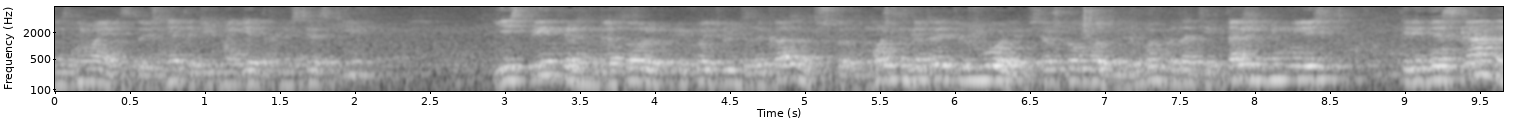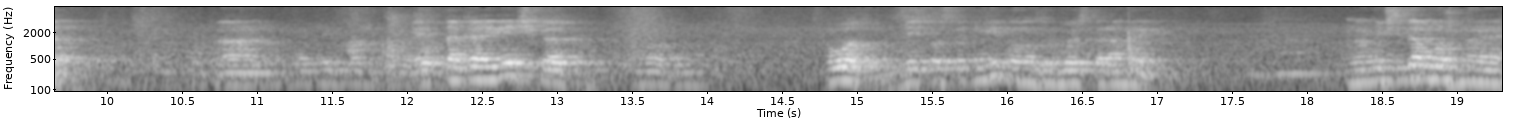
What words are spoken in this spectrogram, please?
не занимается, то есть нет таких макетов мастерских. Есть принтеры, на которых приходят люди заказывают что-то, можно изготовить любое, все что угодно, любой прототип. Также к нему есть 3D сканер, А, это такая вещь, как вот, здесь просто не видно, он с другой стороны. Но не всегда можно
